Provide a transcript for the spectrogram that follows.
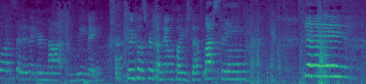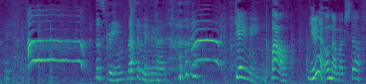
Thing. I think it'll take a lot set in that you're not leaving. Should we post for a thumbnail with all your stuff? Last thing. Yay! Ah! The scream. That's gonna make me Gaming. mad. Gaming. Wow. You didn't own that much stuff.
